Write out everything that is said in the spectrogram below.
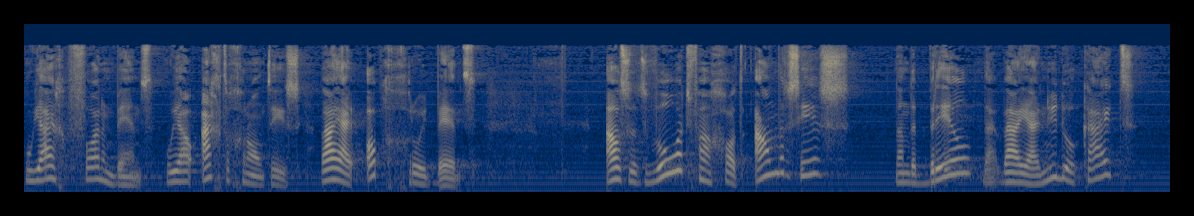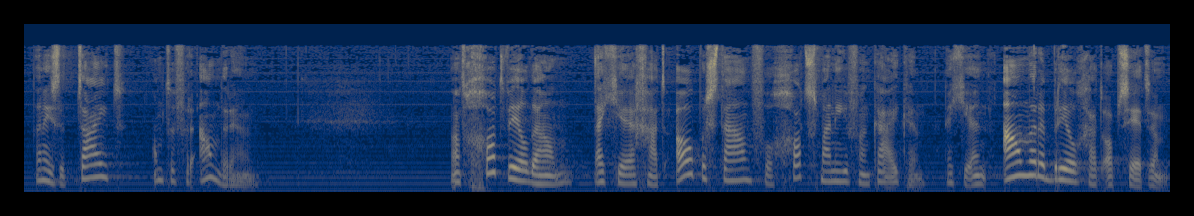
hoe jij gevormd bent, hoe jouw achtergrond is, waar jij opgegroeid bent. Als het woord van God anders is dan de bril waar jij nu door kijkt, dan is het tijd om te veranderen. Want God wil dan dat je gaat openstaan voor Gods manier van kijken. Dat je een andere bril gaat opzetten.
